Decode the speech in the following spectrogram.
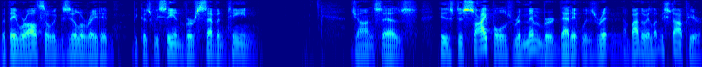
But they were also exhilarated because we see in verse 17, John says, his disciples remembered that it was written. Now, by the way, let me stop here.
